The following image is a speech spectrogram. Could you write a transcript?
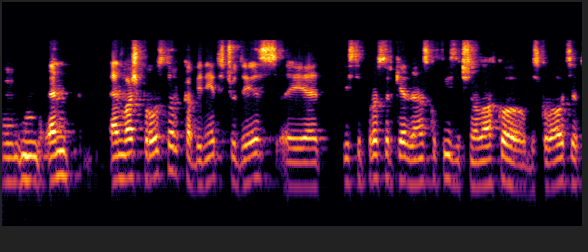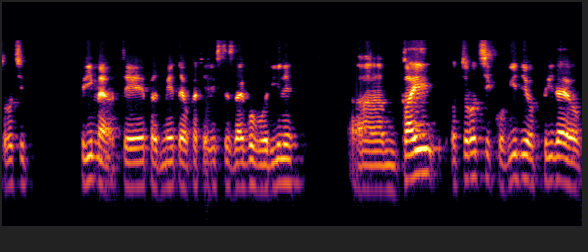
En, en vaš prostor, kabinet čudes, je tisti prostor, kjer dejansko fizično lahko obiskovalci, otroci primejo te predmete, o katerih ste zdaj govorili. Um, kaj otroci, ko vidijo, pridejo,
